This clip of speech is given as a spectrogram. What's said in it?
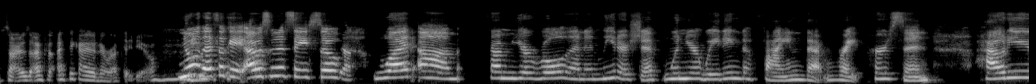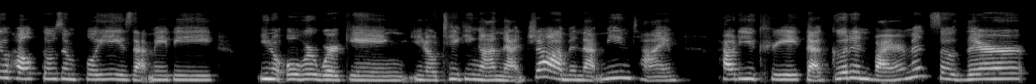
sorry, I, I think I interrupted you. No, that's okay. I was going to say, so yeah. what, um, from your role then in leadership, when you're waiting to find that right person, how do you help those employees that may be, you know, overworking, you know, taking on that job in that meantime? How do you create that good environment so they're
